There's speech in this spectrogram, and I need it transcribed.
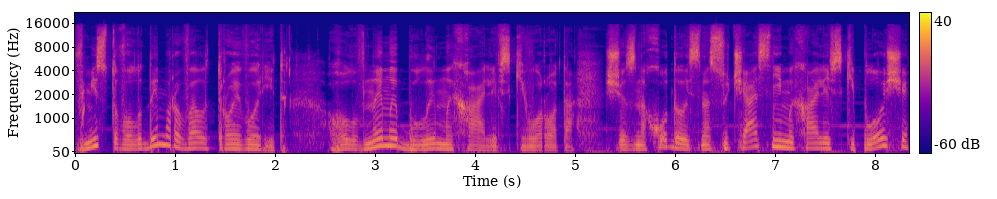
В місто Володимира вели троє воріт. Головними були Михайлівські ворота, що знаходились на сучасній Михайлівській площі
